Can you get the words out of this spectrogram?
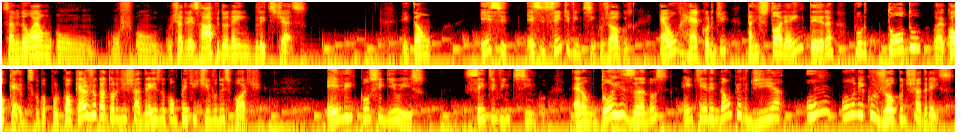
Sabe, não é um, um, um, um xadrez rápido nem blitz chess. Então, esse, esses 125 jogos é um recorde da história inteira por todo é, qualquer desculpa por qualquer jogador de xadrez no competitivo do esporte. Ele conseguiu isso. 125. Eram dois anos em que ele não perdia um único jogo de xadrez.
